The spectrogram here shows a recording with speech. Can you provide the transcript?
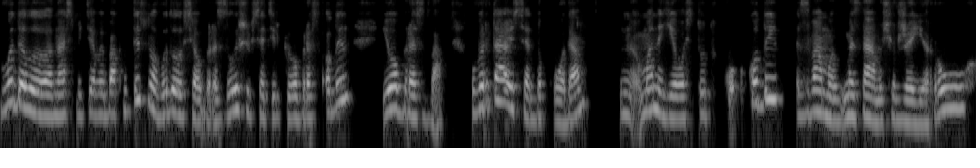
видалила на сміттєвий бак, натиснула, видалився образ, залишився тільки образ 1 і образ 2. Повертаюся до кода. У мене є ось тут коди. З вами ми знаємо, що вже є рух,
